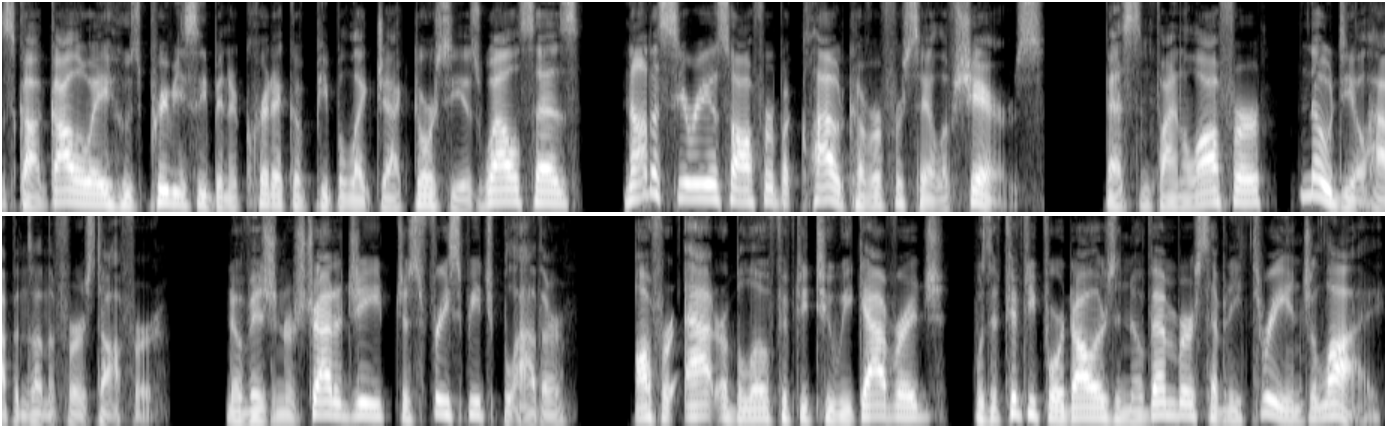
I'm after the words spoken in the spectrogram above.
Scott Galloway, who's previously been a critic of people like Jack Dorsey as well, says, Not a serious offer, but cloud cover for sale of shares. Best and final offer no deal happens on the first offer. No vision or strategy, just free speech blather. Offer at or below 52 week average was at $54 in November, 73 in July.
